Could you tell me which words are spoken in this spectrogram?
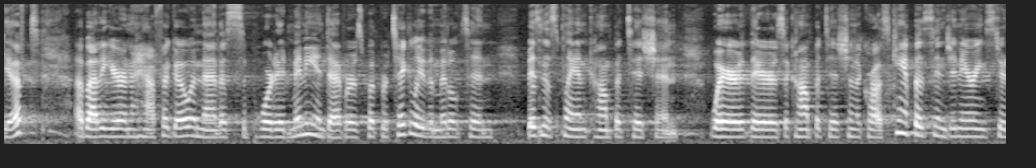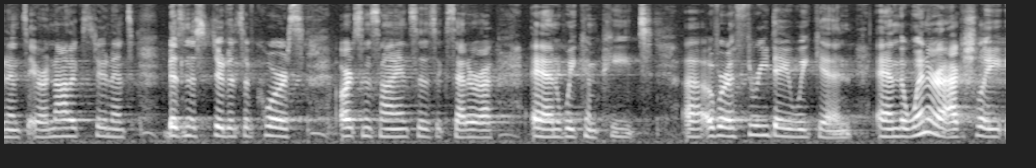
gift about a year and a half ago, and that has supported many endeavors, but particularly the Middleton Business Plan Competition, where there's a competition across campus, engineering students, aeronautics students, business students, of course, arts and sciences, et cetera, and we compete uh, over a three-day weekend. And the winner actually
